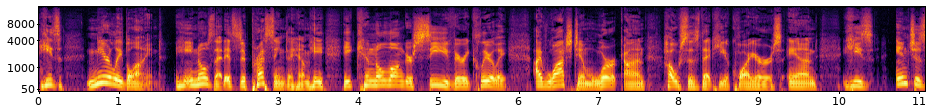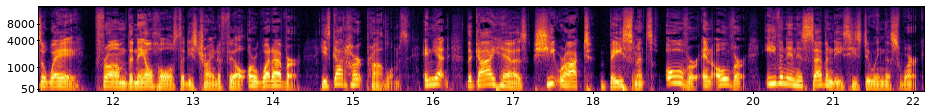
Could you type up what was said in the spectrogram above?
He's nearly blind. He knows that. It's depressing to him. He he can no longer see very clearly. I've watched him work on houses that he acquires and he's inches away from the nail holes that he's trying to fill or whatever. He's got heart problems. And yet the guy has sheetrocked basements over and over. Even in his 70s he's doing this work.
